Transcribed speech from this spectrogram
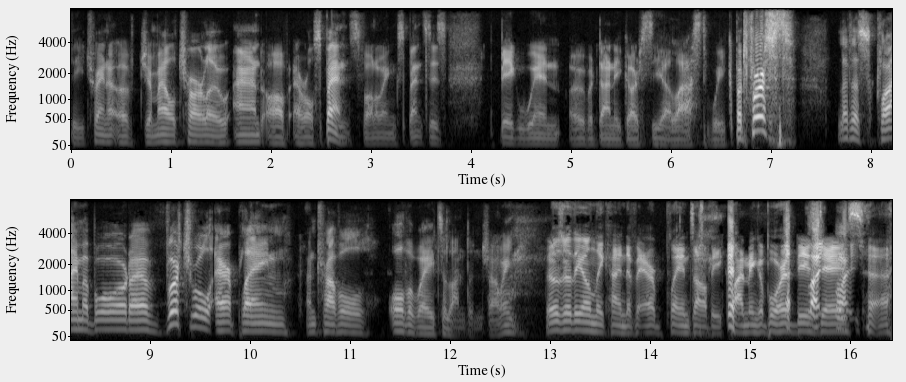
the trainer of Jermell Charlo and of Errol Spence, following Spence's big win over Danny Garcia last week. But first, let us climb aboard a virtual airplane and travel all the way to London, shall we? Those are the only kind of airplanes I'll be climbing aboard these right, days. Right. Uh,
